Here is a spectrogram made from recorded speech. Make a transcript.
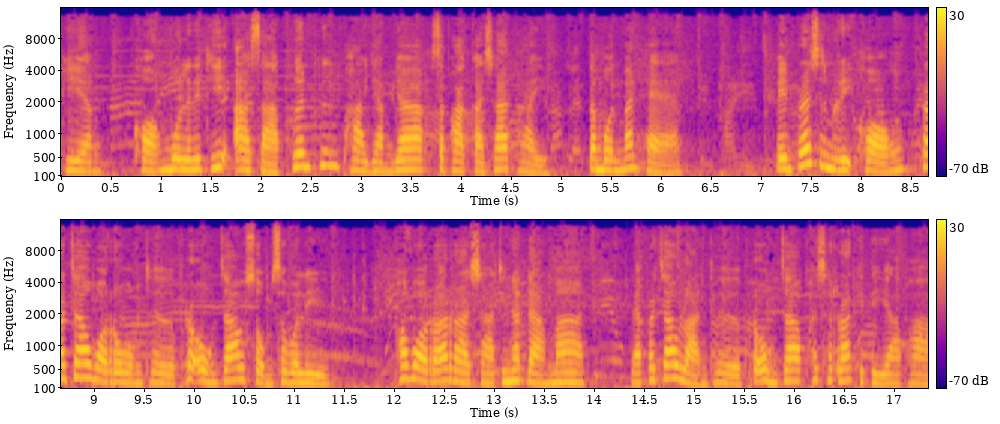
เพียง ของมูลนิธิอาสาเพื่อนพึ่งพายามยาก สภากาชาติไทยตำบลบ้านแหเป็นพระราชดำริของพระเจ้าวรวงเธอ พระองค์เจ้าสมสวลี ระวรราชาธินัดดามาศและพระเจ้าหลานเธอพระองค์เจ้าพัชรกิติยาภา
